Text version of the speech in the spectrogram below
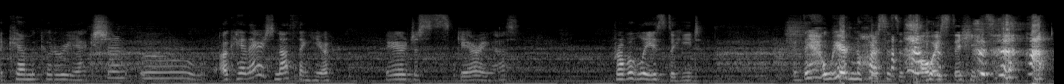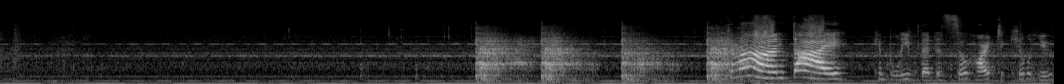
a chemical reaction. Ooh. Okay, there's nothing here. They're just scaring us. Probably it's the heat. If they're weird noises, it's always the heat. Come on, die! Can't believe that it's so hard to kill you.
